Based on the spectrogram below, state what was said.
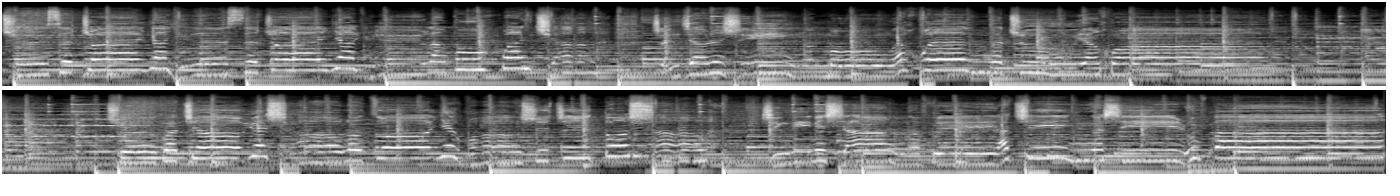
春色转呀，月色转呀，玉郎不还家。真叫人心啊梦啊魂啊逐样花。春花秋月小楼昨夜往事知多少？心里面想啊飞啊情啊细如发，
